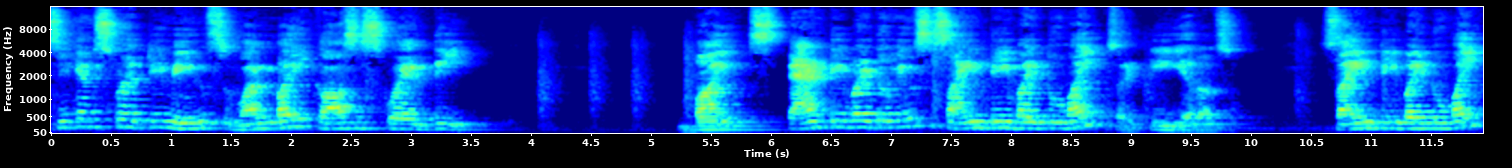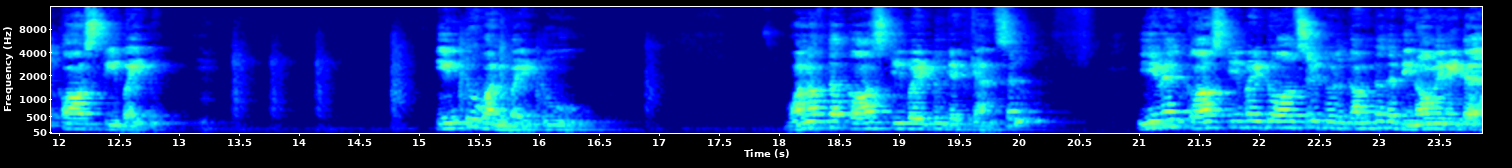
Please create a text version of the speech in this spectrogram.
secant square t means 1 by cos square t by tan t by 2 means sin t by 2 by sorry t here also sin t by 2 by cos t by 2 into 1 by 2 one of the cos t by 2 get cancelled even cos t by 2 also it will come to the denominator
